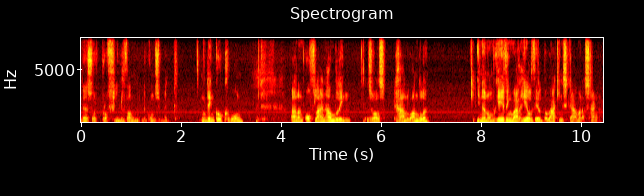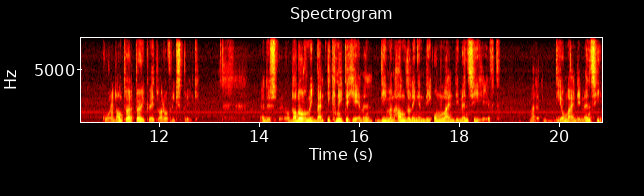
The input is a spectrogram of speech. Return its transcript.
Een soort profiel van de consument. Ik denk ook gewoon aan een offline handeling zoals gaan wandelen in een omgeving waar heel veel bewakingscamera's hangen. Ik woon in Antwerpen, ik weet waarover ik spreek. Dus op dat ogenblik ben ik niet degene die mijn handelingen die online dimensie geeft, maar die online dimensie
